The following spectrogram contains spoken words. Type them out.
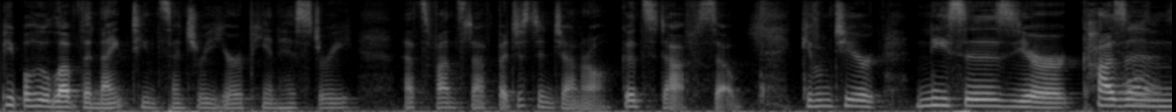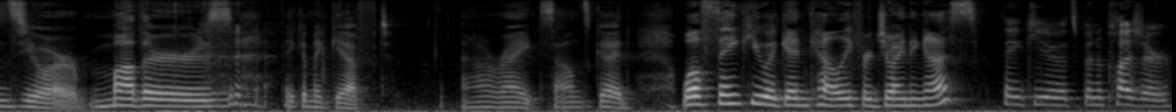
people who love the 19th century European history. That's fun stuff, but just in general, good stuff. So give them to your nieces, your cousins, your mothers. Make them a gift. All right, sounds good. Well, thank you again, Kelly, for joining us. Thank you. It's been a pleasure.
